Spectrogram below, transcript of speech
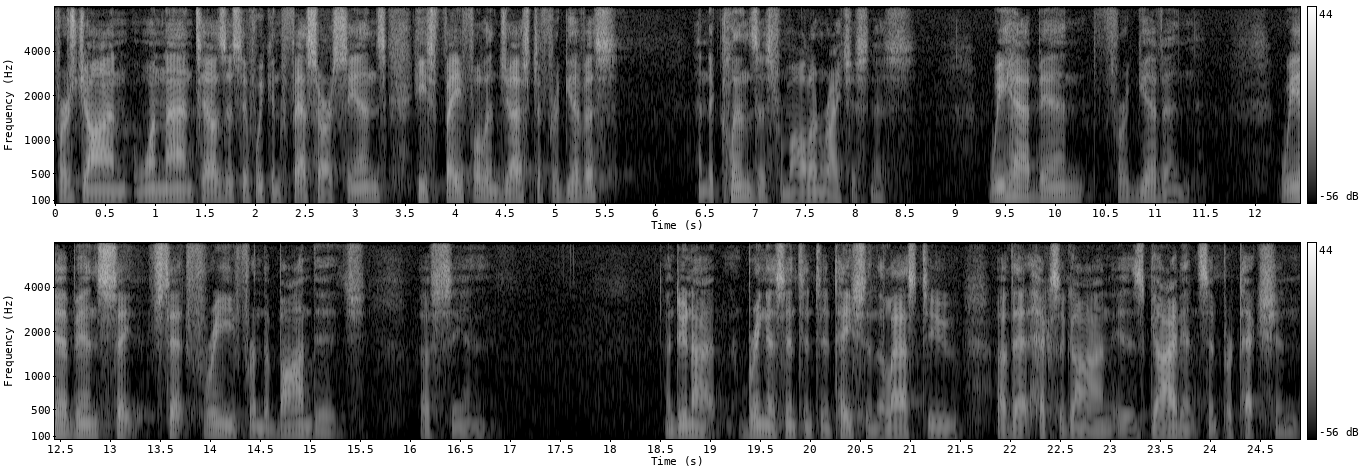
1 John 1 9 tells us if we confess our sins, he's faithful and just to forgive us and to cleanse us from all unrighteousness. We have been forgiven. We have been set, free from the bondage of sin. And do not bring us into temptation. The last two of that hexagon is guidance and protection.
